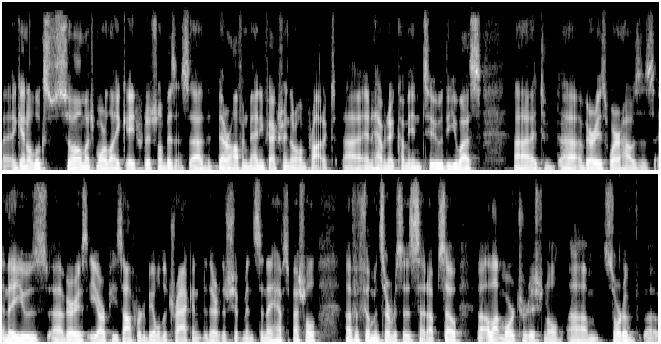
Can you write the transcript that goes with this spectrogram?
again, it looks so much more like a traditional business. Uh, they're often manufacturing their own product uh, and having it come into the U.S uh, to uh, various warehouses, and they use uh, various ERP software to be able to track and their, their shipments, and they have special uh, fulfillment services set up. So a lot more traditional um, sort of uh,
